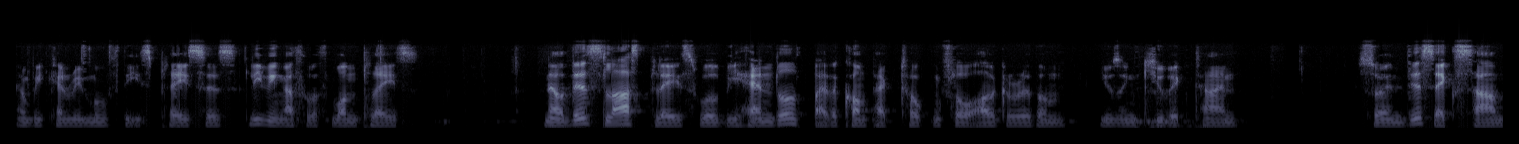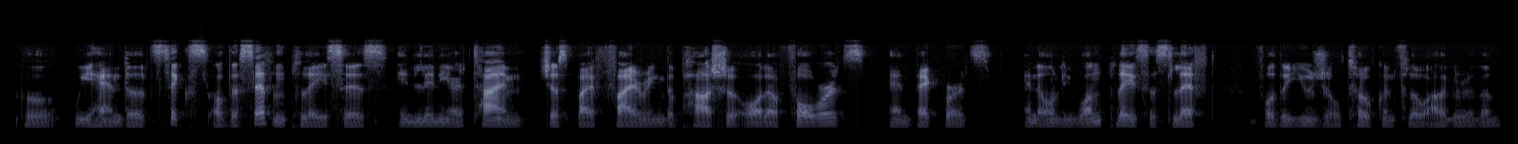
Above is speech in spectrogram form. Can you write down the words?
and we can remove these places, leaving us with one place. Now this last place will be handled by the compact token flow algorithm using cubic time. So in this example, we handled six of the seven places in linear time just by firing the partial order forwards and backwards, and only one place is left for the usual token flow algorithm.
